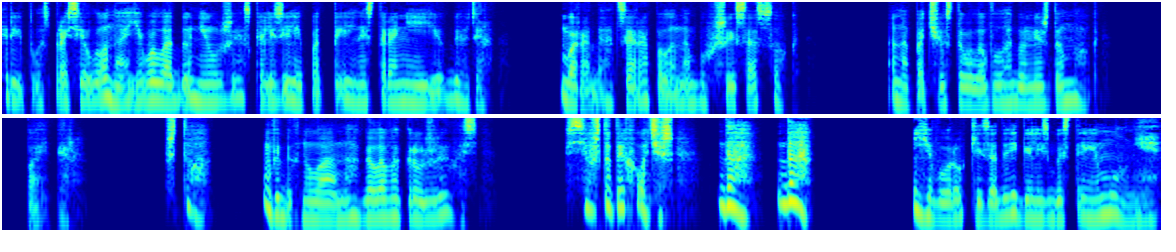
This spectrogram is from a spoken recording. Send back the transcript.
Хрипло спросил он, а его ладони уже скользили по тыльной стороне ее бедер. Борода царапала набухший сосок. Она почувствовала влагу между ног. Пайпер. Что? Выдохнула она, голова кружилась. Все, что ты хочешь. Да, да. Его руки задвигались быстрее молнии,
